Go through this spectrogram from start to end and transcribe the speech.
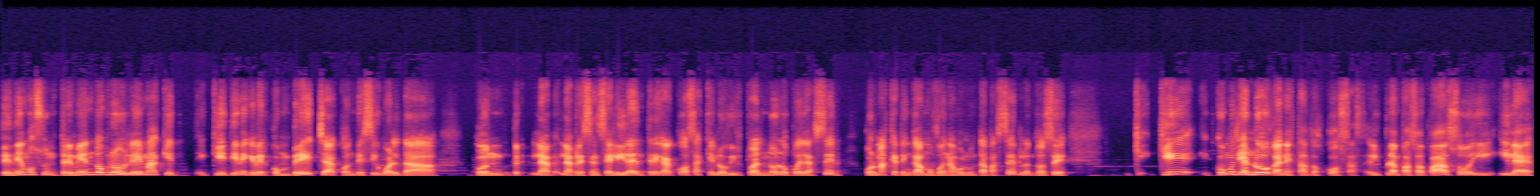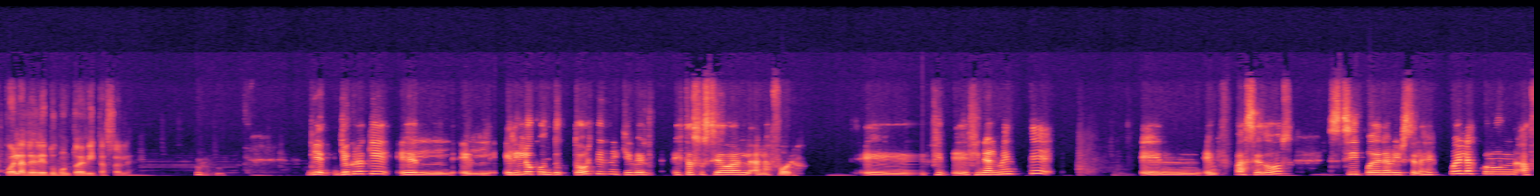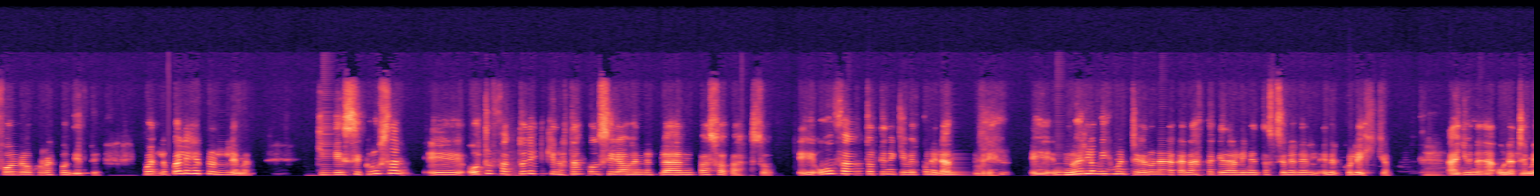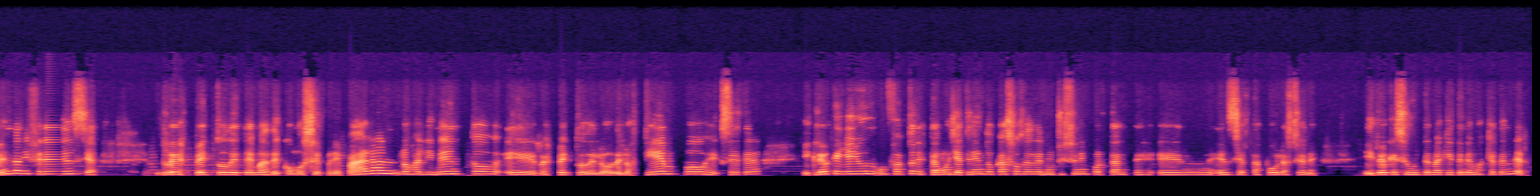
tenemos un tremendo problema que, que, tiene que ver con brecha, con desigualdad, con la, la, presencialidad entrega cosas que lo virtual no lo puede hacer, por más que tengamos buena voluntad para hacerlo. Entonces, ¿qué, qué cómo dialogan estas dos cosas, el plan paso a paso y, y las escuelas desde tu punto de vista, Sole? Bien, yo creo que el, el, el hilo conductor tiene que ver, está asociado al, al aforo. Eh, fi, eh, finalmente, en, en fase 2, sí pueden abrirse las escuelas con un aforo correspondiente. ¿Cuál, cuál es el problema? Que se cruzan eh, otros factores que no están considerados en el plan paso a paso. Eh, un factor tiene que ver con el hambre. Eh, no es lo mismo entregar una canasta que dar alimentación en el, en el colegio. Mm. Hay una, una, tremenda diferencia respecto de temas de cómo se preparan los alimentos, eh, respecto de, lo, de, los tiempos, etcétera, y creo que ahí hay un, un, factor, estamos ya teniendo casos de desnutrición importantes en, en, ciertas poblaciones, y creo que ese es un tema que tenemos que atender.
